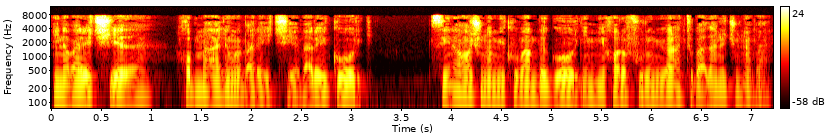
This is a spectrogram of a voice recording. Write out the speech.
اینا برای چیه؟ خب معلومه برای چیه برای گرگ سینه هاشونو میکوبن به گرگ این میخوار رو فرو می‌برن تو بدن جونور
